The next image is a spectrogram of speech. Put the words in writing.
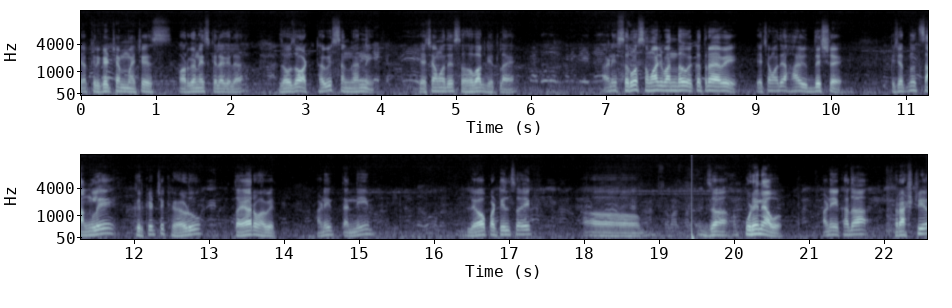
या क्रिकेटच्या मॅचेस ऑर्गनाईज केल्या गेल्या. जवळजवळ अठ्ठावीस संघांनी याच्यामध्ये सहभाग घेतला आहे. आणि सर्व समाज बांधव एकत्र यावे याच्यामध्ये हा उद्देश आहे. याच्यातनं चांगले क्रिकेटचे खेळाडू तयार व्हावेत आणि त्यांनी लेवा पाटीलचं एक ज पुढे न्यावं आणि एखादा राष्ट्रीय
